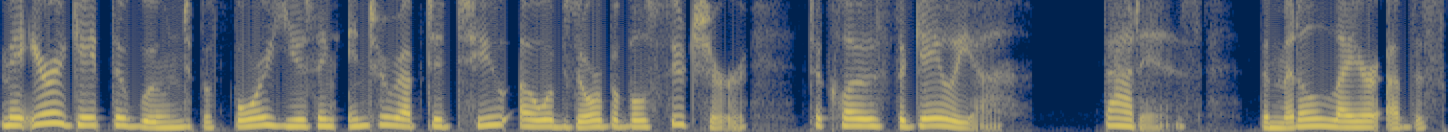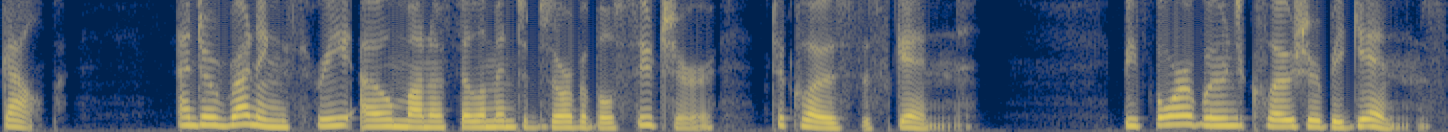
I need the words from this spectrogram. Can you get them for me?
may irrigate the wound before using interrupted 2O absorbable suture to close the galea, that is, the middle layer of the scalp, and a running 3O monofilament absorbable suture to close the skin. Before wound closure begins,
